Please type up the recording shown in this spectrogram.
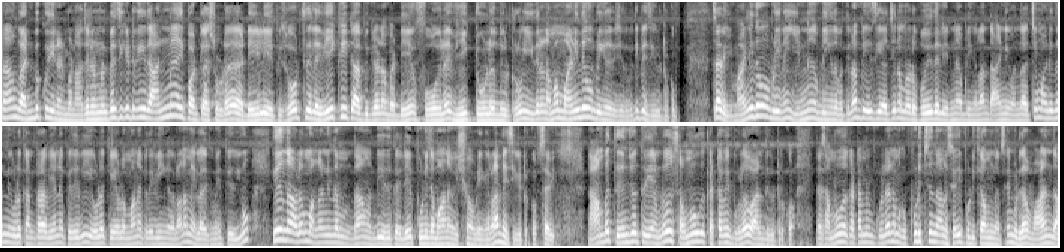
நான் உங்கள் அன்புக்குரிய நண்பன். அது நண்பன் பேசிக்கிட்டு இருக்கேன் இது அன்மை பாட்காஸ்ட்டோட டெய்லி எபிசோட்ஸ் இதில் வீக்லி டாப்பிக்கில் நம்ம டே ஃபோரில் வீக் டூவில் வந்துகிட்டு இருக்கோம். இதில் நம்ம மனிதம் அப்படிங்கிற விஷயத்தை பற்றி பேசிக்கிட்டு இருக்கோம். சரி மனிதம் அப்படின்னா என்ன அப்படிங்கிறத பற்றிலாம் பேசியாச்சு. நம்மளோட புரிதல் என்ன அப்படிங்கலாம் தாண்டி வந்தாச்சு. மனிதம் எவ்வளோ கன்றாவியான பிறவி எவ்வளோ கேவலமான பிறவிங்கிறதெல்லாம் நம்ம எல்லாருக்குமே தெரியும். இருந்தாலும் மனிதம் தான் வந்து இதுக்குள்ளே புனிதமான விஷயம் அப்படிங்கிறலாம் பேசிக்கிட்டு இருக்கோம். சரி நாம் தெரிஞ்சோ தெரியாமலோ சமூக கட்டமைப்புக்குள்ளே வாழ்ந்துக்கிட்டு இருக்கோம். இந்த சமூக கட்டமைப்புக்குள்ளே நமக்கு பிடிச்சிருந்தாலும் சரி பிடிக்காம இருந்தாலும் சரி இப்படி தான் வாழ்ந்து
